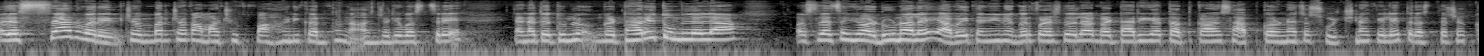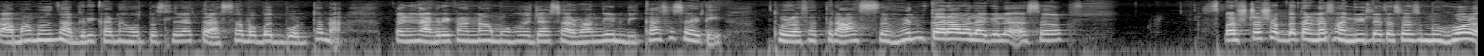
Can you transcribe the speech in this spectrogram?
रस्त्यांवरील चेंबरच्या कामाची पाहणी करताना अंजली वस्त्रे यांना तेथून गटारी तुंबलेल्या असल्याचंही आढळून आलं यावेळी त्यांनी नगर परिषदेला गटारी या तत्काळ साफ करण्याच्या सूचना केल्यात. रस्त्याच्या कामामुळे नागरिकांना होत असलेल्या त्रासाबाबत बोलताना त्यांनी नागरिकांना मोहजा सर्वांगीण विकासासाठी थोडासा त्रास सहन करावा लागेल असं स्पष्ट शब्द त्यांना सांगितलं. तसंच मोहोळ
